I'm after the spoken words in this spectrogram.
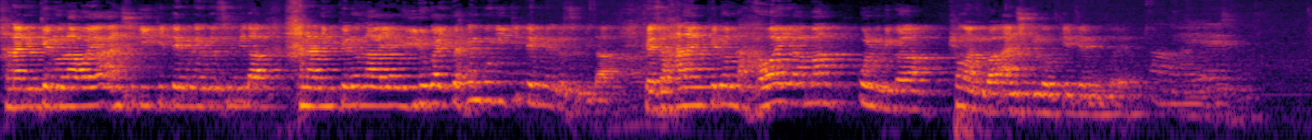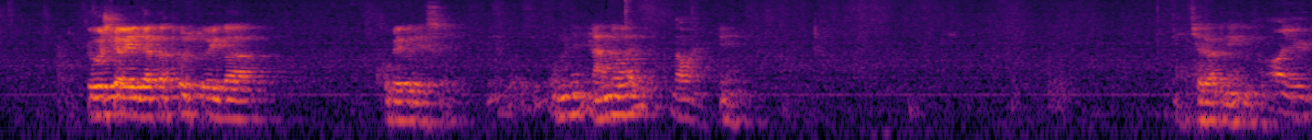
하나님께로 나와야 안식이 있기 때문에 그렇습니다. 하나님께로 나와야 위로가 있고 행복이 있기 때문에 그렇습니다. 그래서 하나님께로 나와야만 오늘 우리가 평안과 안식을 얻게 되는 거예요. 러시아의 작가 톨스토이가 고백을 했어요. 없네? 안 나와요? 나와요. 예. 제가 그냥. 아 예.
